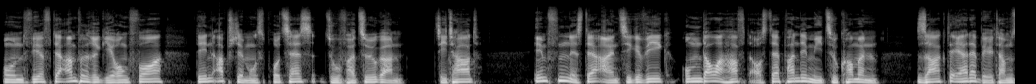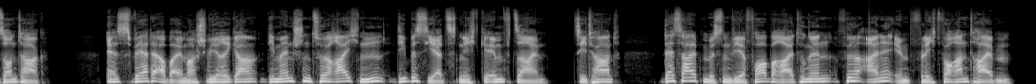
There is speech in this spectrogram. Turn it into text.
und wirft der Ampelregierung vor, den Abstimmungsprozess zu verzögern. Zitat Impfen ist der einzige Weg, um dauerhaft aus der Pandemie zu kommen, sagte er der Bild am Sonntag. Es werde aber immer schwieriger, die Menschen zu erreichen, die bis jetzt nicht geimpft seien. Zitat Deshalb müssen wir Vorbereitungen für eine Impfpflicht vorantreiben.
